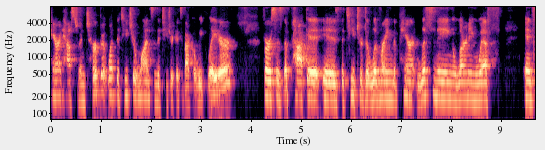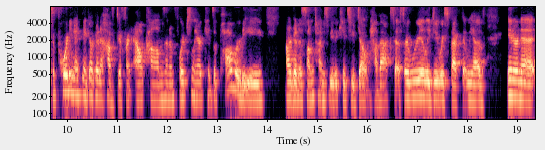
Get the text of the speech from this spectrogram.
parent has to interpret what the teacher wants and the teacher gets back a week later versus the packet is the teacher delivering the parent listening learning with and supporting i think are going to have different outcomes. And unfortunately our kids of poverty are going to sometimes be the kids who don't have access. I really do respect that we have internet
